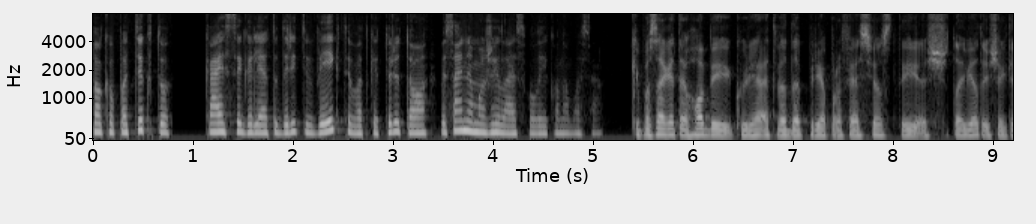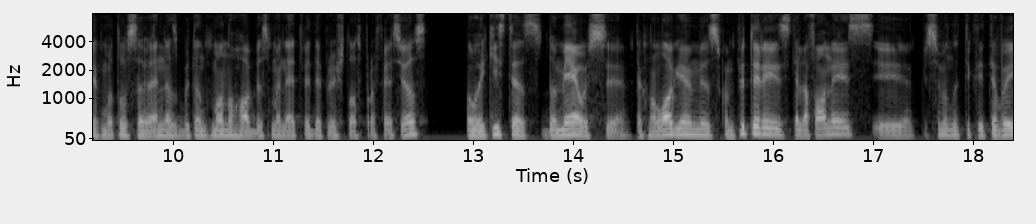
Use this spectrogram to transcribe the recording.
tokio patiktų, ką jisai galėtų daryti, veikti, vad kai turi to visai nemažai laisvo laiko namuose. Kaip pasakėte, hobiai, kurie atveda prie profesijos, tai aš šitoje vietoje šiek tiek matau save, nes būtent mano hobis mane atvedė prie šitos profesijos. Nuo vaikystės domėjausi technologijomis, kompiuteriais, telefonais. Prisimenu, tik tai tėvai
